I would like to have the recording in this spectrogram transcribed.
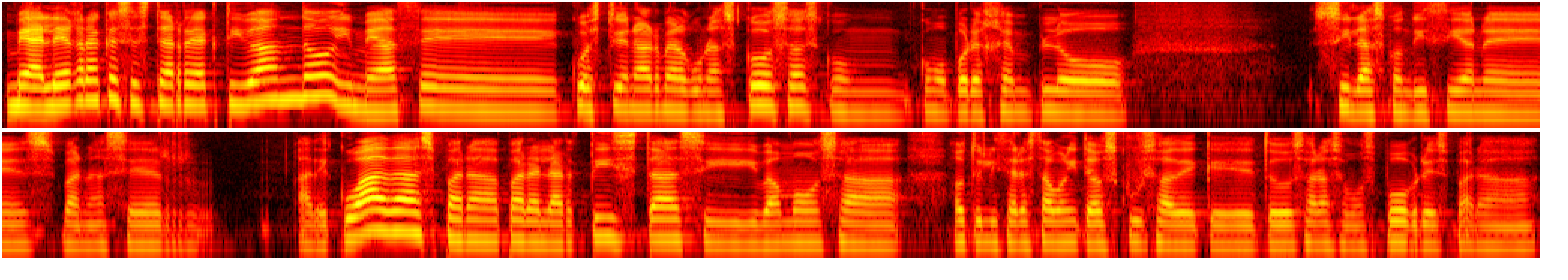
me alegra que se esté reactivando y me hace cuestionarme algunas cosas, com- como por ejemplo si las condiciones van a ser adecuadas para, para, el artista, si vamos a, a, utilizar esta bonita excusa de que todos ahora somos pobres para,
